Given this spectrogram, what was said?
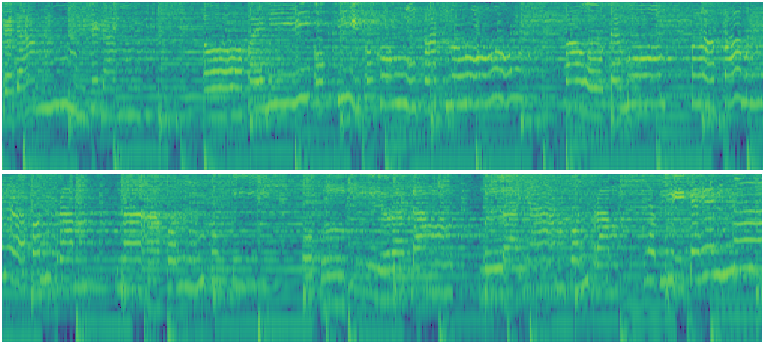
ไม่น่าใจดำใจดำ ต่อไปนี้อกพี่ก็คงกลัดน้องเฝ้าแต่มองฟ้าฟ้าเมื่อฝนพรำหน้าฝนทุกปีอกพี่ระกำเมื่อยามฝนพรำแล้วพี่จะเห็นหน้า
